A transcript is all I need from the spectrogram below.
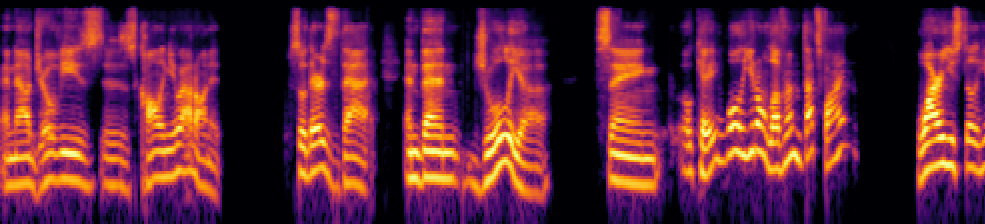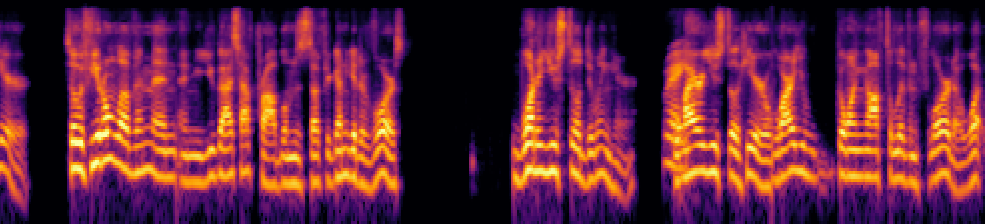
and now Jovi's is calling you out on it. So there's that. And then Julia saying, okay, well, you don't love him. That's fine. Why are you still here? So if you don't love him and and you guys have problems and stuff you're going to get divorced. What are you still doing here? Right. why are you still here? Why are you going off to live in florida? What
